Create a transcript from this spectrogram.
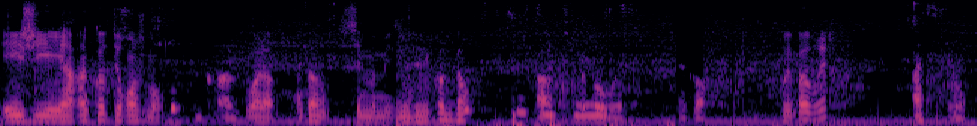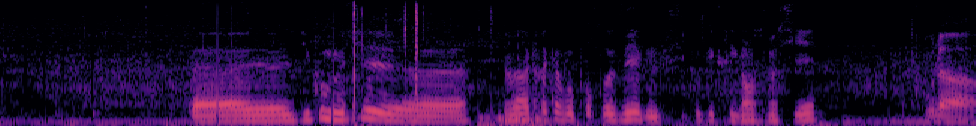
Et j'ai un coffre de rangement. Voilà, Attends, c'est ma maison. vous avez quoi dedans? Ah, je peux pas ouvrir. D'accord. Vous pouvez pas ouvrir? Ah, c'est bon. Euh, du coup, monsieur, euh, j'avais un truc à vous proposer, donc c'est tout écrit dans ce dossier. Oula.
